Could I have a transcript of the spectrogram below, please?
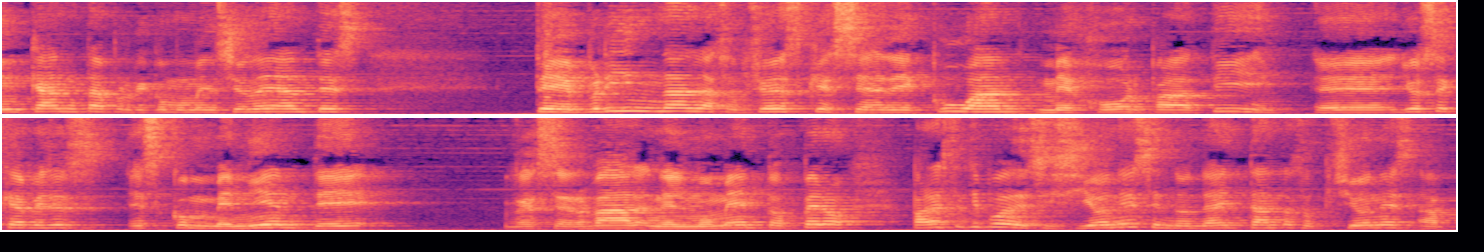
encanta porque como mencioné antes, te brindan las opciones que se adecúan mejor para ti. Eh, yo sé que a veces es conveniente reservar en el momento, pero para este tipo de decisiones en donde hay tantas opciones a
